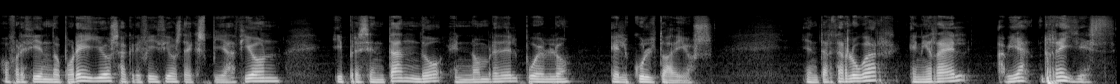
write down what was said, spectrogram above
ofreciendo por ello sacrificios de expiación y presentando en nombre del pueblo el culto a Dios. Y en tercer lugar, en Israel había reyes.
